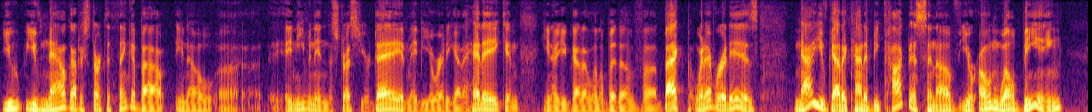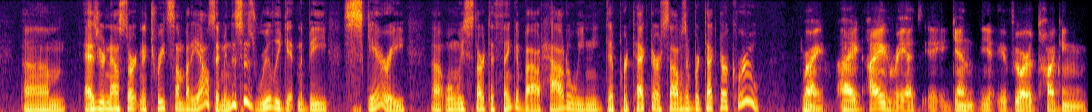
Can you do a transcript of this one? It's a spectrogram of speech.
you you've now got to start to think about you know, uh, and even in the stress of your day, and maybe you already got a headache, and you know you've got a little bit of uh, back, whatever it is. Now you've got to kind of be cognizant of your own well being um, as you're now starting to treat somebody else. I mean, this is really getting to be scary uh, when we start to think about how do we need to protect ourselves and protect our crew. Right. I, I agree. I, again, if are talking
